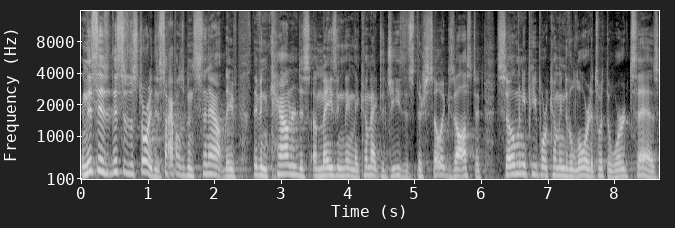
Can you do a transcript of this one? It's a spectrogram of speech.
And this is, this is the story. The disciples have been sent out. They've, they've encountered this amazing thing. They come back to Jesus. They're so exhausted. So many people are coming to the Lord. It's what the word says,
